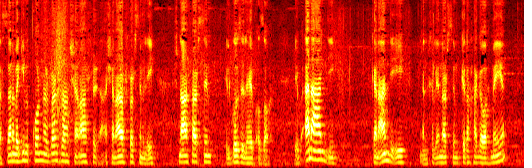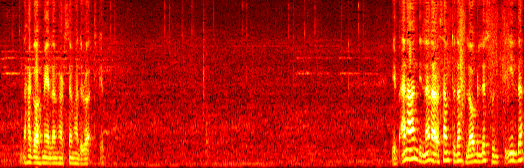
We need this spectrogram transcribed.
بس أنا بجيب الكورنر بارزة عشان اعرف عشان أعرف أرسم الإيه؟ عشان أعرف أرسم الجزء اللي هيبقى ظاهر. يبقى أنا عندي كان عندي إيه؟ يعني خلينا ارسم كده حاجة وهمية. ده حاجة وهمية اللي أنا هرسمها دلوقتي كده. يبقى أنا عندي اللي أنا رسمته ده اللي هو بالأسود التقيل ده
